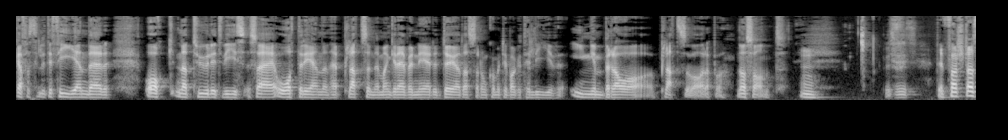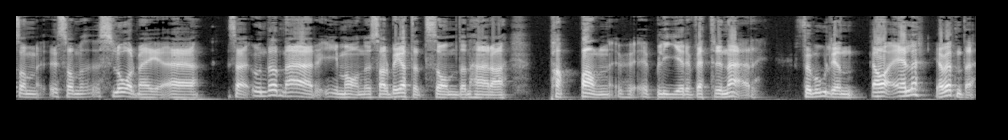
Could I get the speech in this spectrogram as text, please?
skaffa sig lite fiender. Och naturligtvis så är återigen den här platsen där man gräver ner det döda så de kommer tillbaka till liv. Ingen bra plats att vara på. Något sånt. Precis. Det första som, som slår mig är så här, undrar när i manusarbetet som den här pappan blir veterinär. Förmodligen, ja eller? Jag vet inte.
